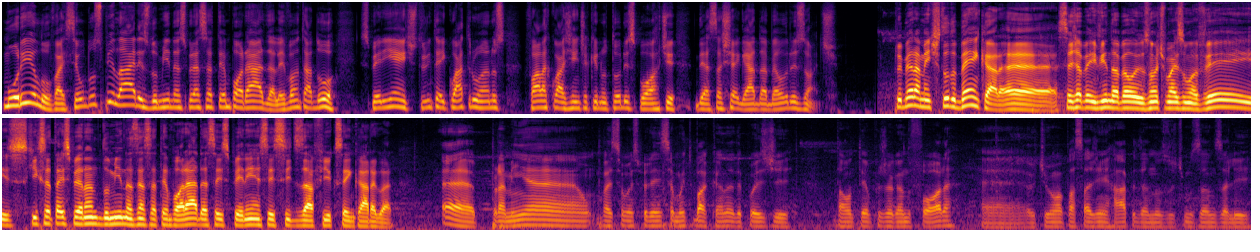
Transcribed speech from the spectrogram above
Murilo vai ser um dos pilares do Minas para essa temporada, levantador, experiente, 34 anos, fala com a gente aqui no Toro Esporte dessa chegada a Belo Horizonte. Primeiramente, tudo bem, cara? É, seja bem-vindo a Belo Horizonte mais uma vez. O que você está esperando do Minas nessa temporada, essa experiência, esse desafio que você encara agora? É, para mim é, vai ser uma experiência muito bacana depois de dar um tempo jogando fora. É, eu tive uma passagem rápida nos últimos anos ali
